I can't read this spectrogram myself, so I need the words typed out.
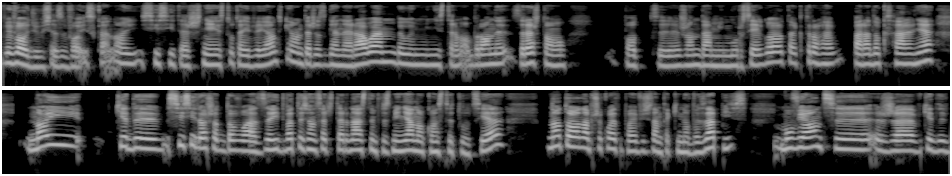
wywodził się z wojska. No i Sisi też nie jest tutaj wyjątkiem. On też jest generałem, byłym ministrem obrony. Zresztą pod y, rządami Mursiego, tak trochę paradoksalnie. No i kiedy Sisi doszedł do władzy i w 2014 zmieniano konstytucję, no to na przykład pojawił się tam taki nowy zapis mówiący, że kiedy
